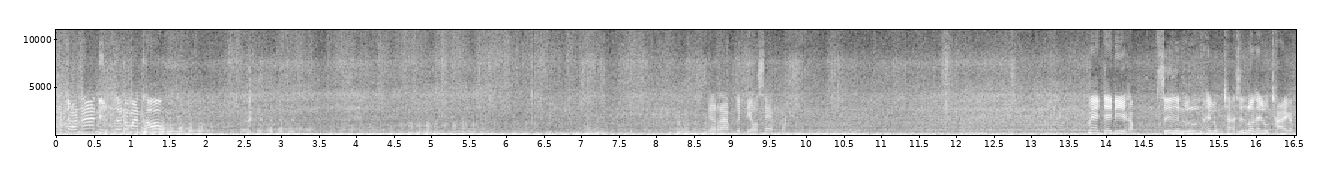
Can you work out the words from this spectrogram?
เขาจอดนานนี่เพื่อนน้ำมันเขาเดี๋ยวราบก๋วยเตี๋ยวแซ่บครับ แม่ใจดีครับ ซื้อเงินให้ลูกชายซื้อรถให้ลูกชายครับ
